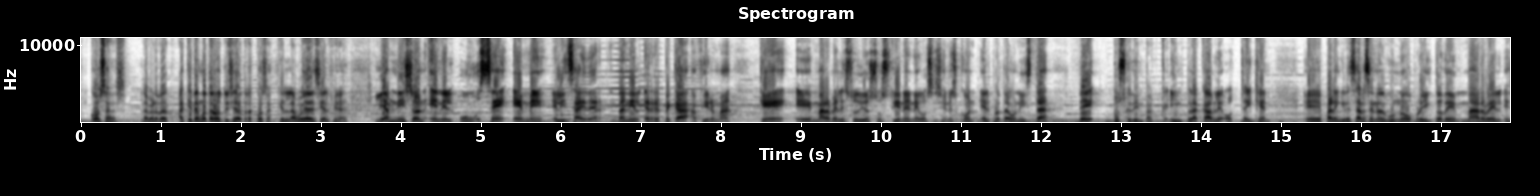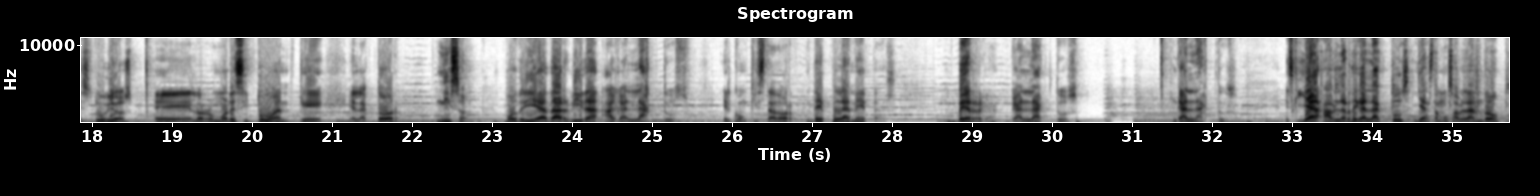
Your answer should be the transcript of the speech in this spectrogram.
cosas, la verdad. Aquí tengo otra noticia de otra cosa que la voy a decir al final. Liam Neeson en el UCM, el insider Daniel RPK afirma que eh, Marvel Studios sostiene negociaciones con el protagonista de Búsqueda Implacable o Taken eh, para ingresarse en algún nuevo proyecto de Marvel Studios. Eh, los rumores sitúan que el actor Neeson podría dar vida a Galactus, el conquistador de planetas. Verga, Galactus. Galactus. Es que ya hablar de Galactus ya estamos hablando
